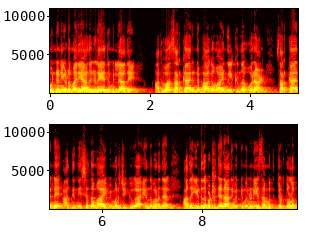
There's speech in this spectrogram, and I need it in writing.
മുന്നണിയുടെ മര്യാദകൾ ഏതുമില്ലാതെ അഥവാ സർക്കാരിന്റെ ഭാഗമായി നിൽക്കുന്ന ഒരാൾ സർക്കാരിനെ അതിനിശിതമായി വിമർശിക്കുക എന്ന് പറഞ്ഞാൽ അത് ഇടതുപക്ഷ ജനാധിപത്യ മുന്നണിയെ സംബന്ധിച്ചിടത്തോളം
